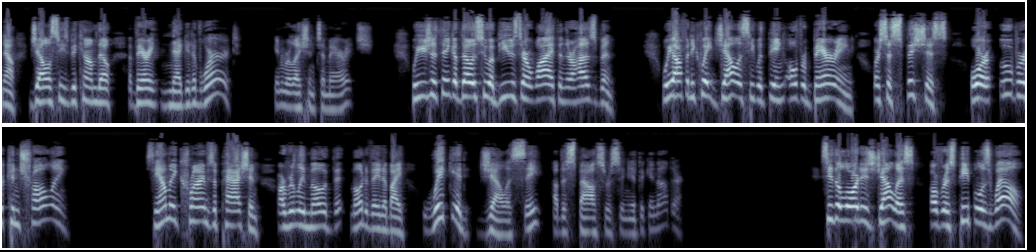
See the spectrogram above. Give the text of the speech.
Now, jealousy has become, though, a very negative word in relation to marriage. We usually think of those who abuse their wife and their husband. We often equate jealousy with being overbearing or suspicious or uber controlling. See how many crimes of passion are really motiv- motivated by wicked jealousy of the spouse or significant other. See, the Lord is jealous over his people as well,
